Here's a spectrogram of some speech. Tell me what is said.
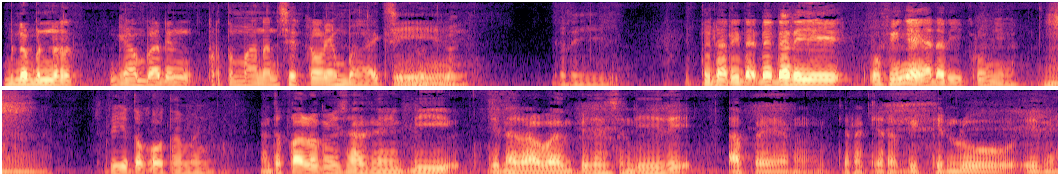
bener-bener gambarin pertemanan circle yang baik sih menurut Iya. gue. Dari itu dari dari, dari movie-nya ya, dari krunya ya. Hmm. Dari tokoh utamanya. Untuk kalau misalnya di General One Piece sendiri apa yang kira-kira bikin lu ini?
